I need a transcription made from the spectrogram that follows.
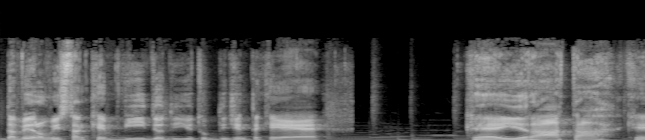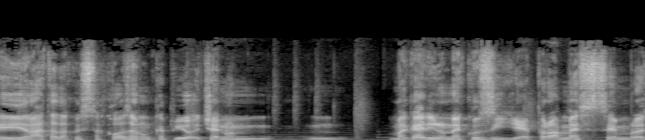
davvero, ho visto anche video di YouTube di gente che è che è irata, che è irata da questa cosa, non capivo, cioè non mh, magari non è così, eh, però a me sembra,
